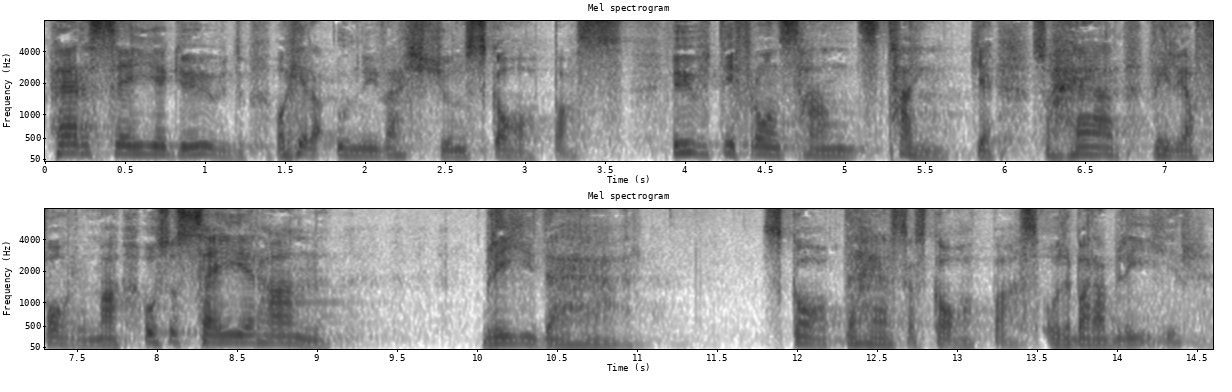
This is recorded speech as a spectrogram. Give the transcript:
Här säger Gud och hela universum skapas utifrån hans tanke. Så här vill jag forma och så säger han, bli det här. Skap, det här ska skapas och det bara blir.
